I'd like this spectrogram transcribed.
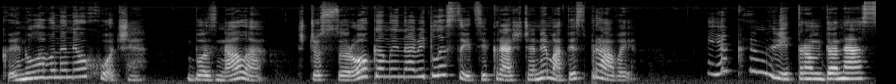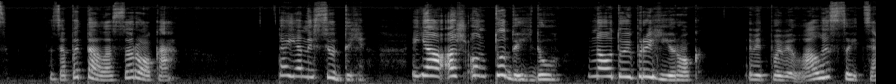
кинула вона неохоче, бо знала, що з сороками навіть лисиці краще не мати справи. Яким вітром до нас? запитала сорока. Та я не сюди. Я аж он туди йду, на отой пригірок, відповіла лисиця.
